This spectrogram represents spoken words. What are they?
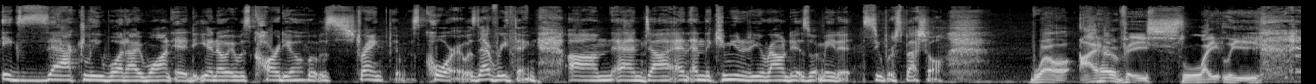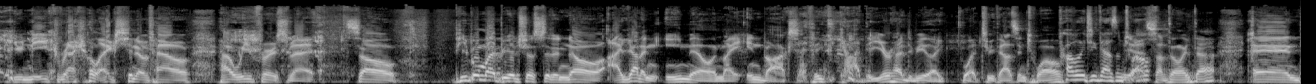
exactly what I wanted. You know, it was cardio, it was strength, it was core, it was everything, um, and uh, and and the community around it is what made it super special. Well, I have a slightly unique recollection of how how we first met. So people might be interested to know I got an email in my inbox. I think God, the year had to be like what 2012, probably 2012, yeah, something like that. And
